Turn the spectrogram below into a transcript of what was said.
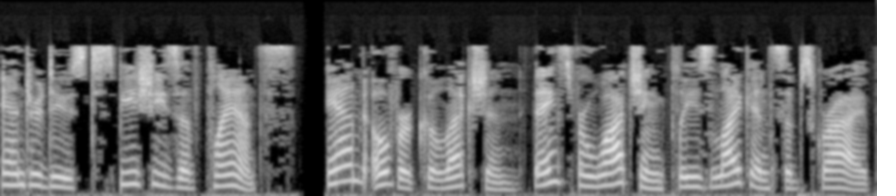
introduced species of plants, and overcollection. Thanks for watching. Please like and subscribe.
